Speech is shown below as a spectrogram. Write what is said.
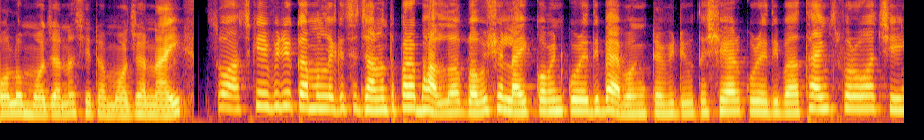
বলো মজা না, সেটা মজা নাই। সো আজকের ভিডিও কেমন লেগেছে জানাতে পারো, ভালো লাগবে অবশ্যই লাইক কমেন্ট করে দিবা এবং একটা ভিডিওতে শেয়ার করে দিবা। থ্যাংকস ফর ওয়াচিং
